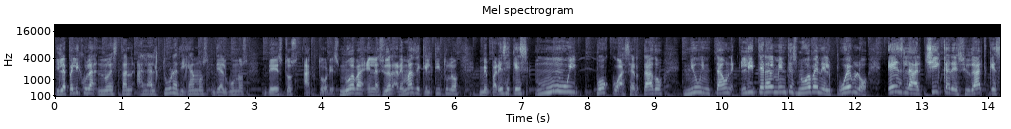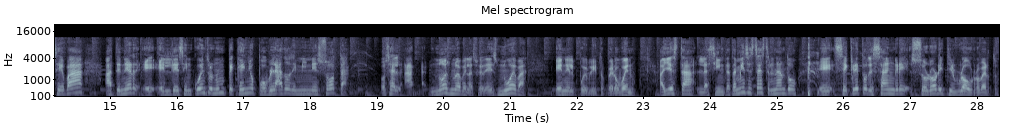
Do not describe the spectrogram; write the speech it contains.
y la película no es tan a la altura, digamos, de algunos de estos actores. Nueva en la ciudad, además de que el título me parece que es muy poco acertado. New in Town literalmente es nueva en el pueblo. Es la chica de ciudad que se va a tener eh, el desencuentro en un pequeño poblado de Minnesota. O sea, no es nueva en la ciudad, es nueva en el pueblito. Pero bueno, ahí está la cinta. También se está estrenando eh, Secreto de Sangre, Sorority Row, Roberto.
